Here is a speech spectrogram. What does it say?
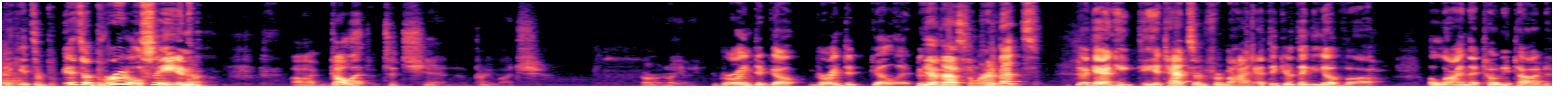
Like it's a it's a brutal scene. Uh, gullet to chin, pretty much. Or wait. Groin to go groin to gullet. yeah, that's the But word. that's again he he attacks him from behind. I think you're thinking of uh, a line that Tony Todd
